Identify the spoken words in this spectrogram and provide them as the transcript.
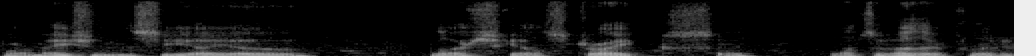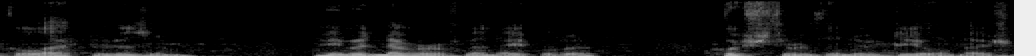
formation of the CIO, large scale strikes, uh, lots of other political activism, he would never have been able to push through the New Deal measures.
